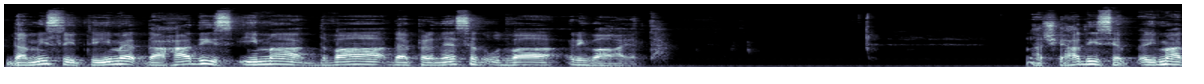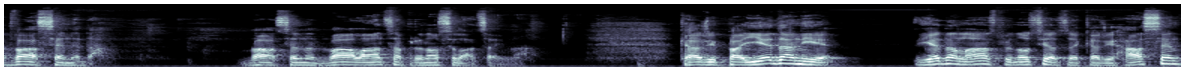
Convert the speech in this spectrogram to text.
da misli time da hadis ima dva, da je prenesen u dva rivajeta. Znači hadis je, ima dva seneda. Dva seneda, dva lanca prenosilaca ima. Kaže, pa jedan je, jedan lanac prenosilaca je, kaže, Hasan,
